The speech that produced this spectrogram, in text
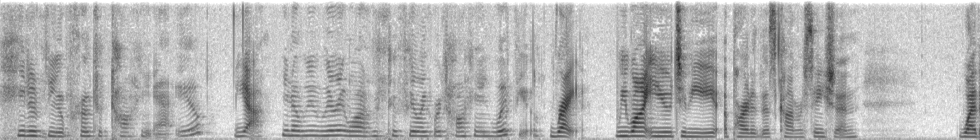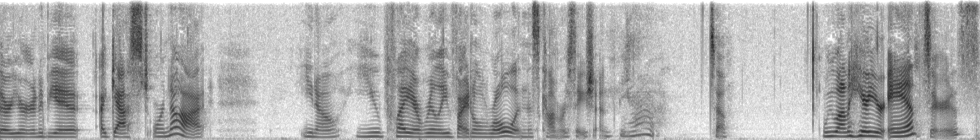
hated the approach of talking at you. yeah, You know, we really want to feel like we're talking with you. Right. We want you to be a part of this conversation, whether you're going to be a, a guest or not. You know, you play a really vital role in this conversation. Yeah. So we want to hear your answers.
